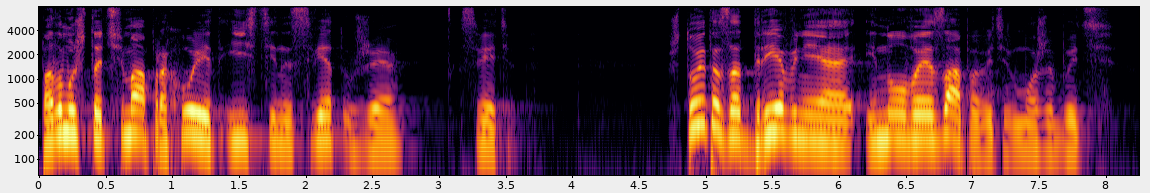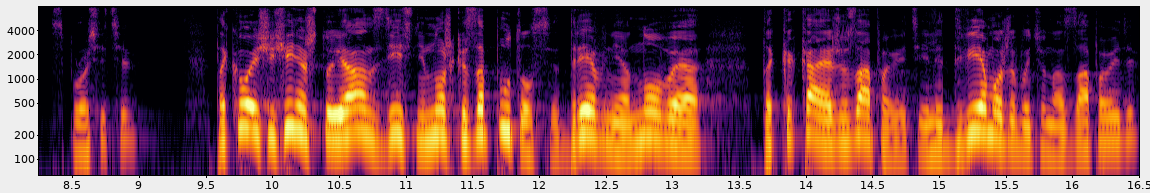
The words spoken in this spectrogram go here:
Потому что тьма проходит, и истинный свет уже светит. Что это за древняя и новая заповедь, вы, может быть, спросите? Такое ощущение, что Иоанн здесь немножко запутался. Древняя, новая, так какая же заповедь? Или две, может быть, у нас заповеди?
